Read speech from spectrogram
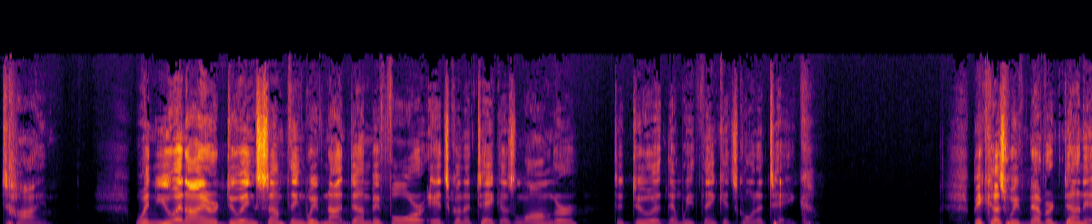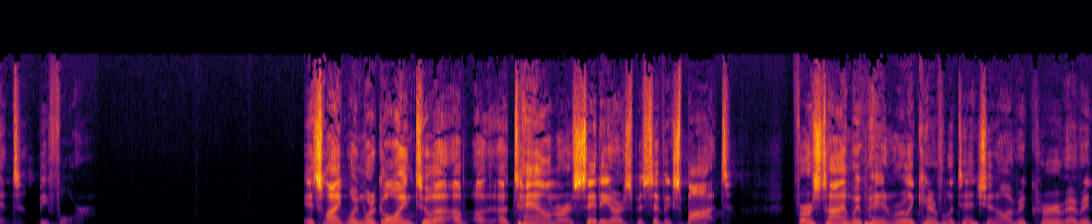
Time. When you and I are doing something we've not done before, it's going to take us longer to do it than we think it's going to take because we've never done it before. It's like when we're going to a, a, a town or a city or a specific spot. First time, we're paying really careful attention. Every curve, every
